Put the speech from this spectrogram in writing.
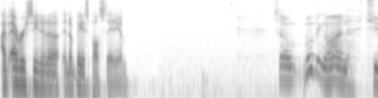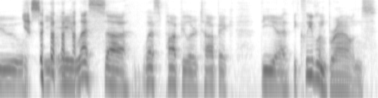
I've ever seen in a in a baseball stadium. So moving on to Yes. a, a less uh, less popular topic, the uh, the Cleveland Browns.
